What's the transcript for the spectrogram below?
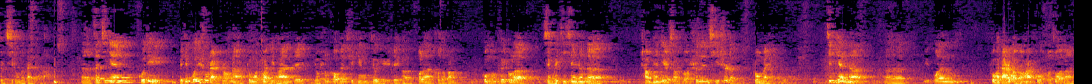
就是其中的代表了。呃，在今年国际北京国际书展的时候呢，中国出版集团这有声课跟徐听就与这个波兰合作方共同推出了显微奇先生的长篇历史小说《十字军骑士》的中文版。今天呢，呃，与波兰驻华大使馆文化处合作呢。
